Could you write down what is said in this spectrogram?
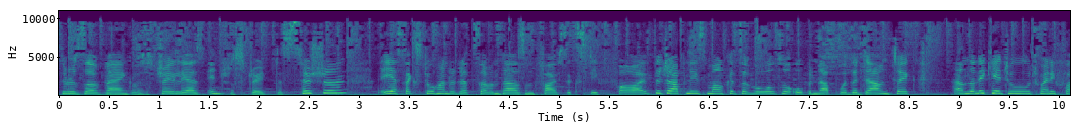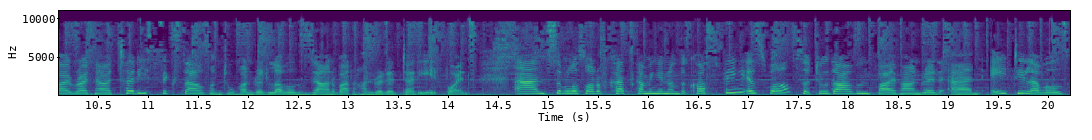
the Reserve Bank of Australia's interest rate decision. ASX 200 at 7,565. The Japanese markets have also opened up with a downtick and the Nikkei 225 right now at 36,200 levels, down about 138 points. And similar sort of cuts coming in on the Kospi as well. So 2,580 levels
